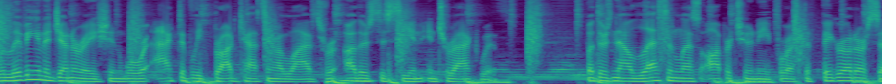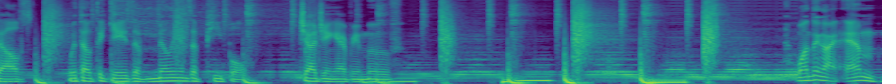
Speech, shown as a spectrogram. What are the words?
We're living in a generation where we're actively broadcasting our lives for others to see and interact with. But there's now less and less opportunity for us to figure out ourselves without the gaze of millions of people judging every move. One thing I am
